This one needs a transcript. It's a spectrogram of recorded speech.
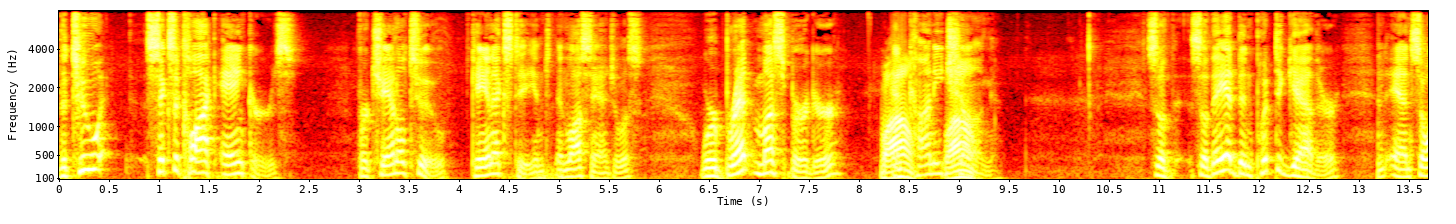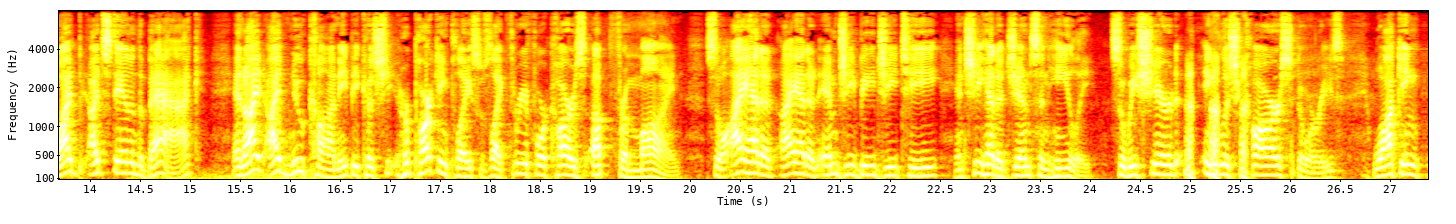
the two six o'clock anchors for Channel 2, KNXT in, in Los Angeles, were Brent Musburger wow. and Connie wow. Chung. So, so they had been put together, and, and so I'd, I'd stand in the back, and I, I knew Connie because she, her parking place was like three or four cars up from mine. So I had a I had an MGB GT, and she had a Jensen Healey. So we shared English car stories, walking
